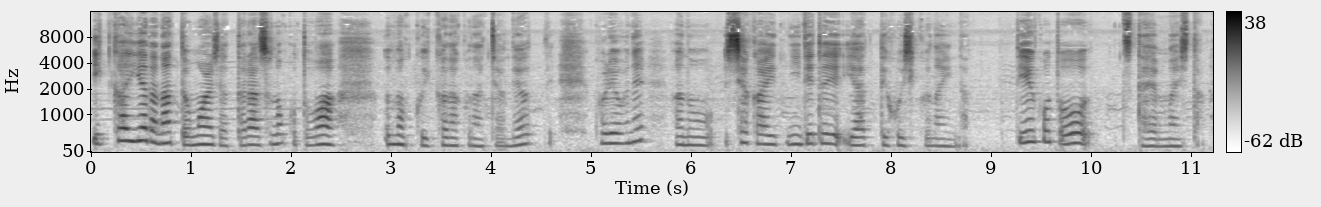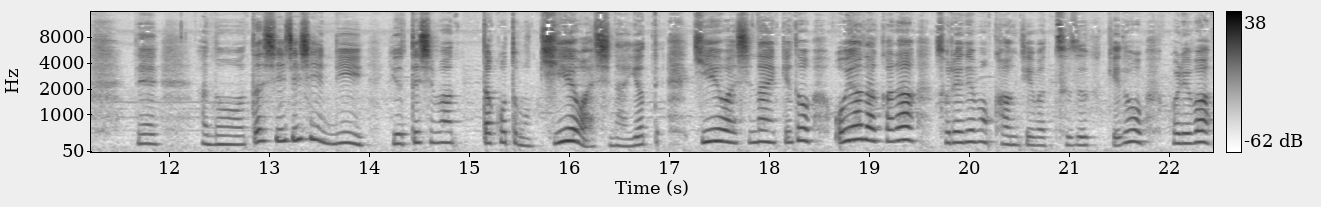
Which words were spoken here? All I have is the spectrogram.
一回嫌だなって思われちゃったらそのことはうまくいかなくなっちゃうんだよって。これをねあの社会に出てやってほしくないんだ。っていうことを伝えました。であの私自身に言ってしまったことも消えはしないよって。消えはしないけど親だからそれでも関係は続くけどこれは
